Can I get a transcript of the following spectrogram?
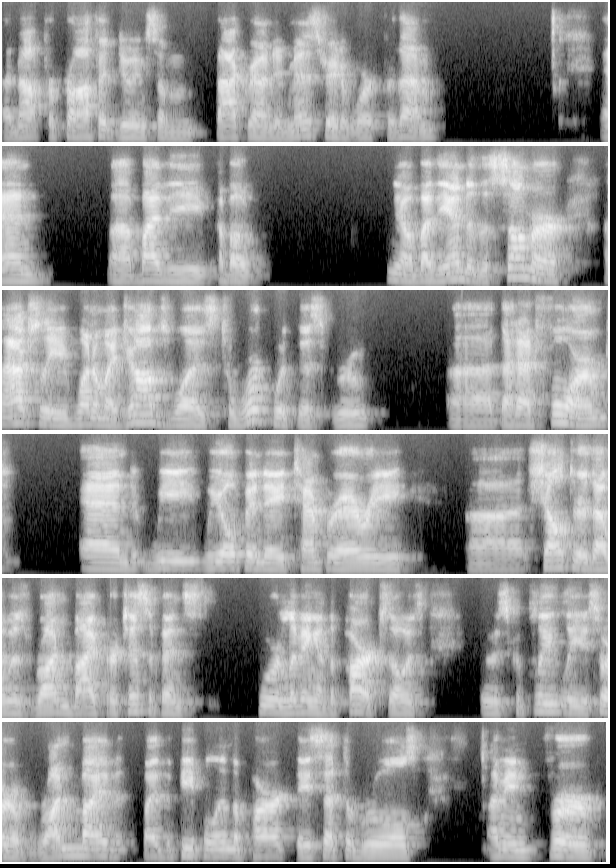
a not-for-profit, doing some background administrative work for them. And uh, by the about you know by the end of the summer, actually one of my jobs was to work with this group uh, that had formed and we we opened a temporary uh, shelter that was run by participants who were living in the park. So it was it was completely sort of run by the, by the people in the park. They set the rules. I mean, for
